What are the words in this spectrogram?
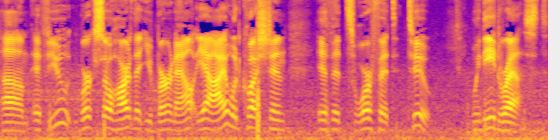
Um, if you work so hard that you burn out, yeah, I would question if it's worth it too. We need rest.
